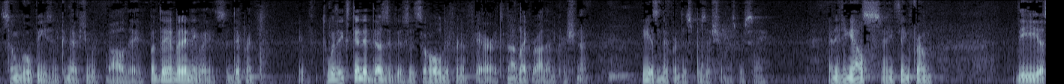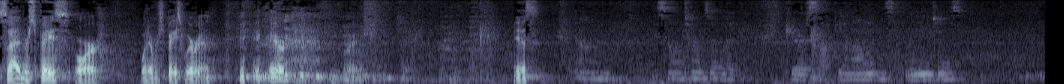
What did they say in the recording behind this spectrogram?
some gopis in connection with Baladev. But they, but anyway, it's a different, if, to what extent it does exist, it's a whole different affair. It's not like Radha and Krishna. He has a different disposition, as we say. Anything else? Anything from the uh, cyberspace or whatever space we're in? Here. Right. Yes? Um, so in terms of like pure Sakhya lines, lineages, the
